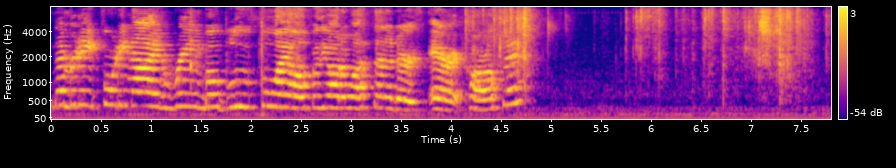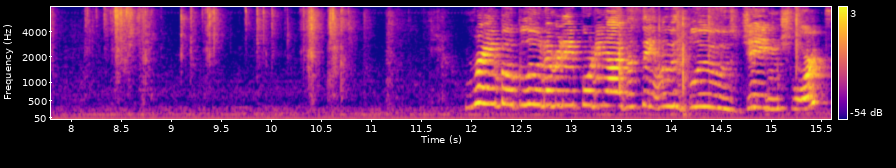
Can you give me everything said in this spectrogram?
Number 849, Rainbow Blue Foil for the Ottawa Senators, Erik Karlsson. Rainbow Blue, number 849 for the St. Louis Blues, Jaden Schwartz.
